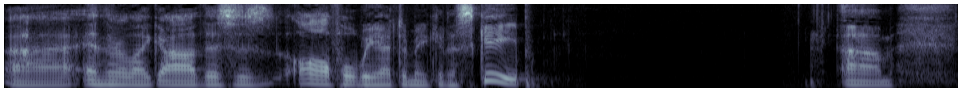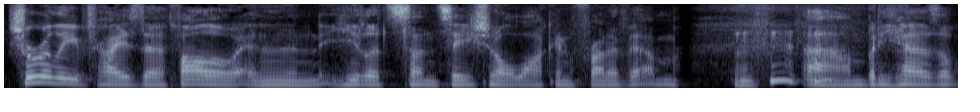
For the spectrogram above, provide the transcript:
uh, and they're like, "Ah, this is awful. We have to make an escape." Um, Shore Leave tries to follow, and then he lets Sensational walk in front of him. um, but he has a,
